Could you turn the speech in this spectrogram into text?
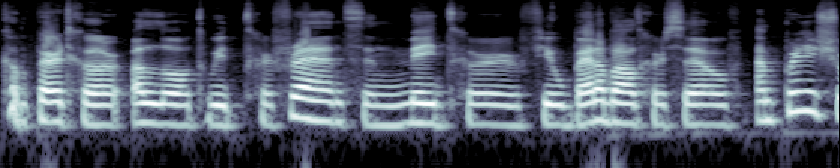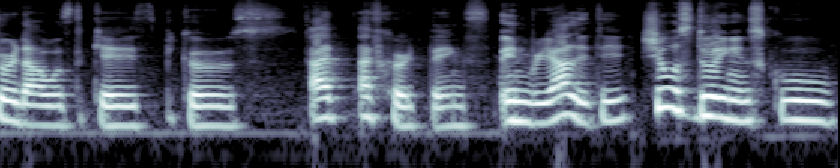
compared her a lot with her friends and made her feel bad about herself. I'm pretty sure that was the case because I've, I've heard things. In reality, she was doing in school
